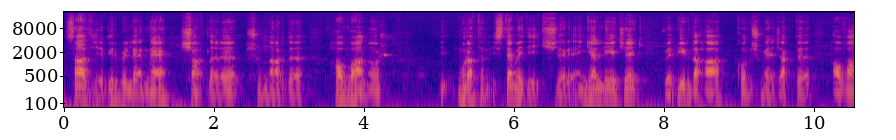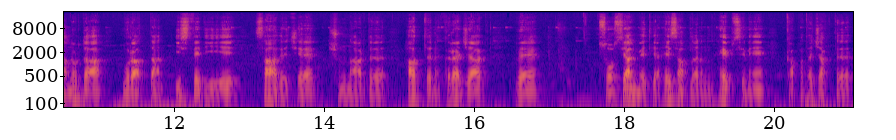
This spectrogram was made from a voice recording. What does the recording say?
sadece birbirlerine şartları şunlardı. Havva Nur Murat'ın istemediği kişileri engelleyecek ve bir daha konuşmayacaktı. Havva Nur da Murat'tan istediği sadece şunlardı. Hattını kıracak ve sosyal medya hesaplarının hepsini kapatacaktı.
